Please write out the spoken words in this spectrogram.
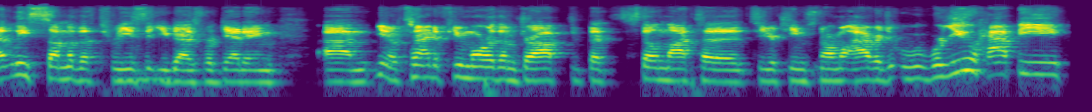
at least some of the threes that you guys were getting. Um, you know, tonight a few more of them dropped, but still not to, to your team's normal average. Were you happy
